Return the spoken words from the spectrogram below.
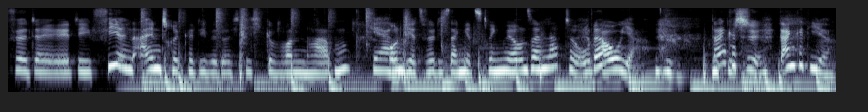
für die, die vielen Eindrücke, die wir durch dich gewonnen haben. Gerne. Und jetzt würde ich sagen, jetzt trinken wir unseren Latte, oder? Oh ja. Dankeschön. Danke dir.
